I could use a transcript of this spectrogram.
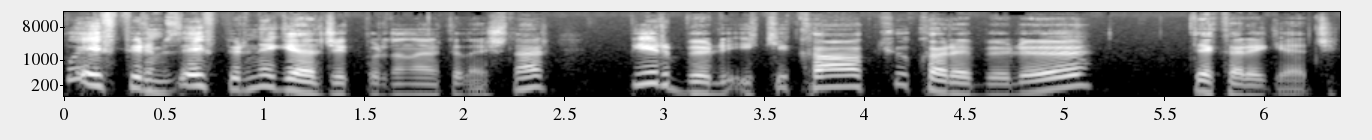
Bu F1'imiz. F1 ne gelecek buradan arkadaşlar? 1 bölü 2K Q kare bölü d kare gelecek.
